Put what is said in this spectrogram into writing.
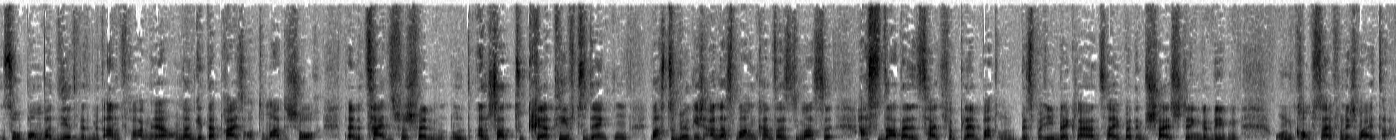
so bombardiert wird mit Anfragen, ja. Und dann geht der Preis automatisch hoch. Deine Zeit ist verschwendet und anstatt zu kreativ zu denken, was du wirklich anders machen kannst als die Masse, hast du da deine Zeit verplempert und bist bei eBay Kleinanzeigen bei dem Scheiß stehen geblieben und kommst einfach nicht weiter.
